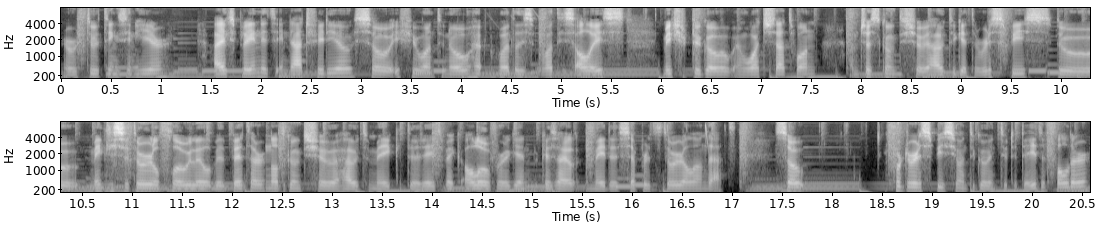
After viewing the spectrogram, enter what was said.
There are two things in here. I explained it in that video so if you want to know what this what this all is make sure to go and watch that one. I'm just going to show you how to get the recipes to make this tutorial flow a little bit better. I'm not going to show you how to make the data pack all over again because I made a separate tutorial on that. So for the recipes you want to go into the data folder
